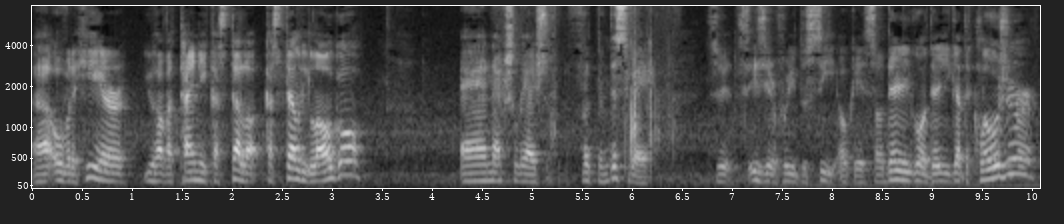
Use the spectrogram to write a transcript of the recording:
Uh, over here you have a tiny Castello, Castelli logo and actually I should flip them this way so it's easier for you to see. Okay so there you go. There you got the closure.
